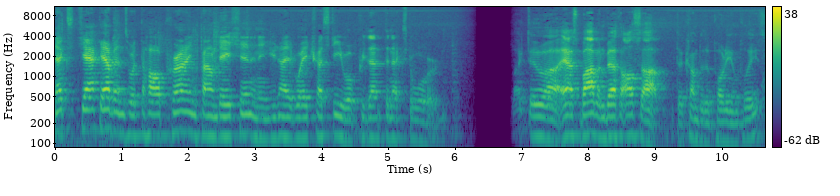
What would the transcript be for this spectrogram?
Next, Jack Evans with the Hall-Perrine Foundation and a United Way trustee will present the next award. I'd like to uh, ask Bob and Beth Alsop to come to the podium, please.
